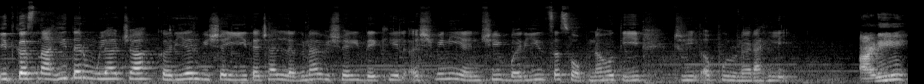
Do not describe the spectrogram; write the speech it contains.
इतकंच नाही तर मुलाच्या करिअरविषयी त्याच्या लग्नाविषयी देखील अश्विनी यांची बरीच स्वप्न होती जी अपूर्ण राहिली. आणि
